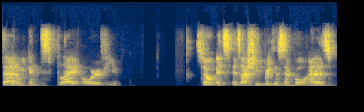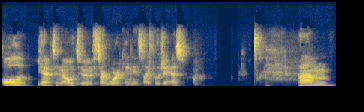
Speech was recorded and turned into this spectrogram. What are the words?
then we can display our view. So it's it's actually pretty simple, and it's all you have to know to start working in Cycle.js. Um,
